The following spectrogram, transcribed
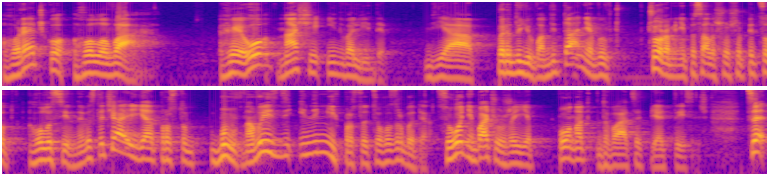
Горечко, голова ГО Наші інваліди. Я передаю вам вітання. Ви вчора мені писали, що, що 500 голосів не вистачає. Я просто був на виїзді і не міг просто цього зробити. Сьогодні бачу, вже є понад 25 тисяч. Це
